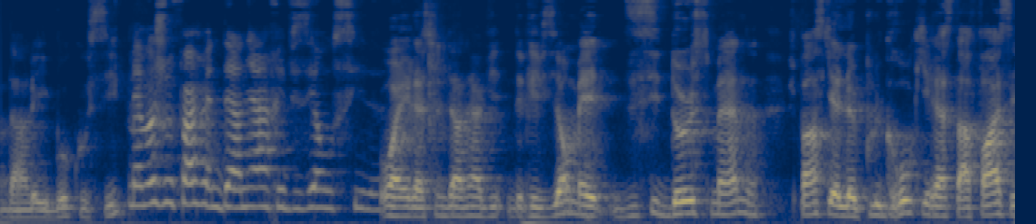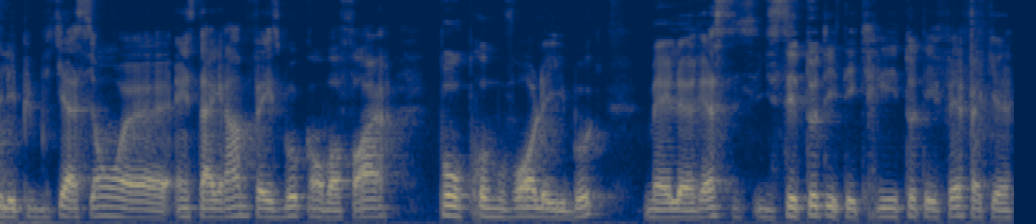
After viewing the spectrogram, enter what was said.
dans les books aussi. Mais moi, je veux faire une dernière révision aussi. Là. Ouais, il reste une dernière vi- révision, mais d'ici deux semaines, je pense que le plus gros qui reste à faire, c'est les publications euh, Instagram, Facebook qu'on va faire pour promouvoir le e-book. Mais le reste, il- c'est tout est écrit, tout est fait, fait que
